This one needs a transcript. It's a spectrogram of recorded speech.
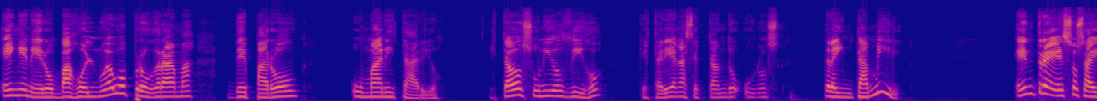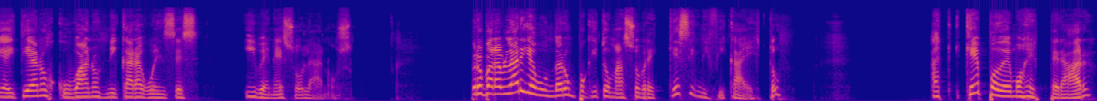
en enero bajo el nuevo programa de parón humanitario. Estados Unidos dijo que estarían aceptando unos 30.000. Entre esos hay haitianos, cubanos, nicaragüenses y venezolanos. Pero para hablar y abundar un poquito más sobre qué significa esto, ¿Qué podemos esperar?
